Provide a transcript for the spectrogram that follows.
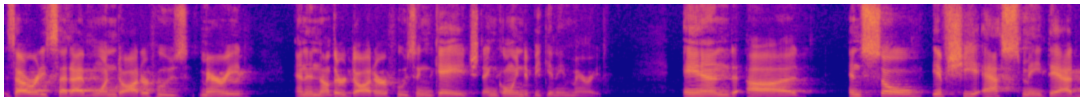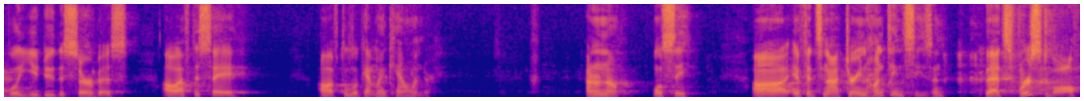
As I already said, I have one daughter who's married and another daughter who's engaged and going to be getting married. And, uh, and so if she asks me, Dad, will you do the service? I'll have to say, I'll have to look at my calendar. I don't know. We'll see. Uh, if it's not during hunting season, that's first of all.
